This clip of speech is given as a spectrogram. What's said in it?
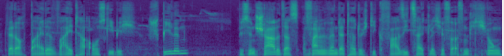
und werde auch beide weiter ausgiebig spielen. Bisschen schade, dass Final Vendetta durch die quasi zeitgleiche Veröffentlichung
